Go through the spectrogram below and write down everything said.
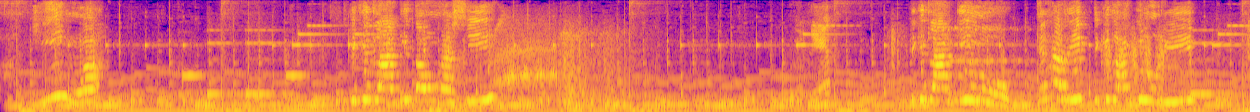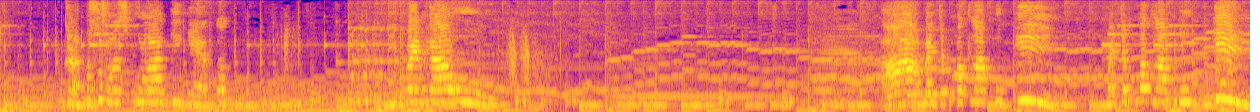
Anjing lah dikit lagi tahu gak sih? Monyet dikit lagi lu. Ya Rip? Dikit lagi lu Rip. Kenapa mulai sekolah lagi ngetot? Dipen kau ah main cepet lah Puki main cepet lah Puki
